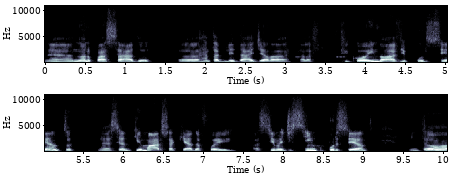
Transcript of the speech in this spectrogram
Né? No ano passado, a rentabilidade ela, ela ficou em 9%, né? sendo que em março a queda foi acima de 5%. Então,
